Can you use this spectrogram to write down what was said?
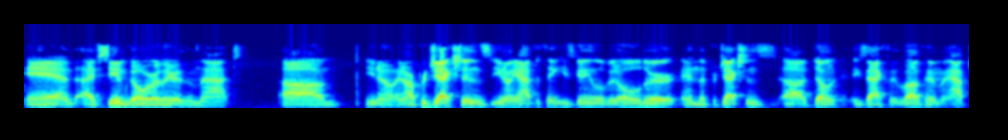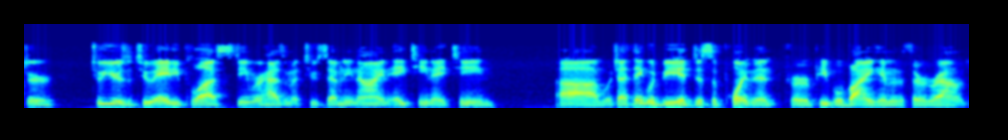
and I've seen him go earlier than that. Um, you know, and our projections, you know, you have to think he's getting a little bit older, and the projections uh, don't exactly love him. After two years of 280 plus, Steamer has him at 279, 18, 18, um, which I think would be a disappointment for people buying him in the third round.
